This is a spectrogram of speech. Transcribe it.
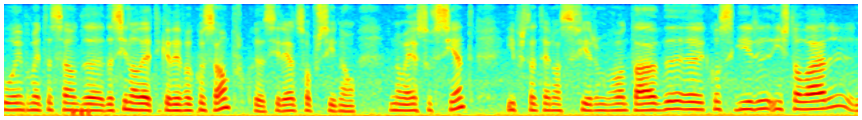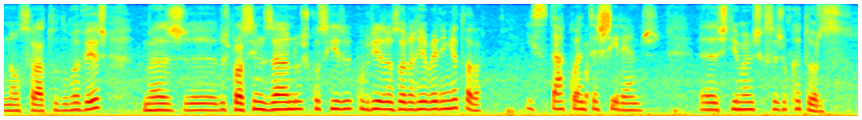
com a implementação da, da sinalética de evacuação, porque a sirene só por si não, não é suficiente e, portanto, é a nossa firme vontade uh, conseguir instalar, não será tudo de uma vez, mas uh, nos próximos anos conseguir cobrir a zona ribeirinha toda. Isso dá quantas sirenes? Uh, estimamos que sejam 14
